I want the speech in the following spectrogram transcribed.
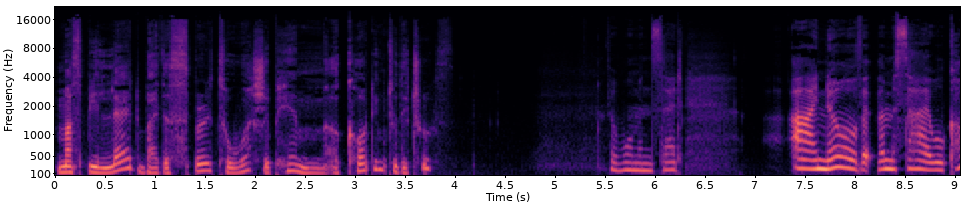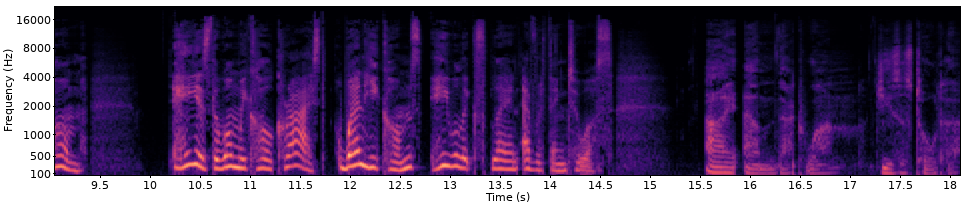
must be led by the Spirit to worship Him according to the truth. The woman said, I know that the Messiah will come. He is the one we call Christ. When he comes, he will explain everything to us. I am that one, Jesus told her,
